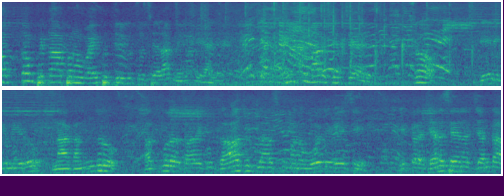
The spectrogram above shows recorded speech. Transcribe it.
మొత్తం పిఠాపురం వైపు తిరిగి చూసేలా మీరు చేయాలి. ఎంత మాకు చేయాలి. సో దీనికి మీరు నాకందరూ పదమూడవ తారీఖు గాజు గ్లాస్కి మనం ఓటు వేసి ఇక్కడ జనసేన జెండా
